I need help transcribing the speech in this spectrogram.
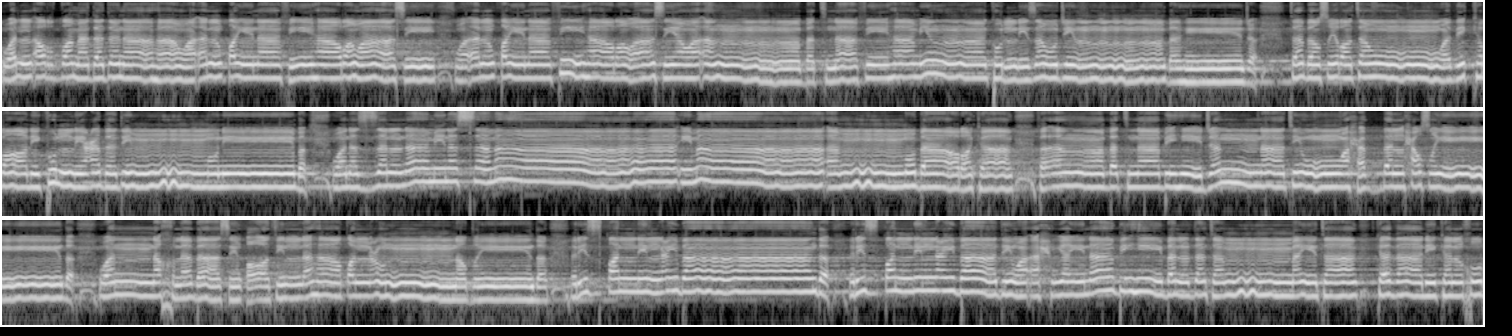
والأرض مددناها وألقينا فيها رواسي وألقينا فيها رواسي وأنبتنا فيها من كل زوج بهيج. تبصرة وذكرى لكل عبد منيب. ونزلنا من السماء ماء مباركا فأنبتنا به جنات وحب الحصيد. والنخل باسقات لها طلع نضيد. رزقا للعباد رزقا للعباد وأحيينا به بلدة ميتا. كذلك الخروج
